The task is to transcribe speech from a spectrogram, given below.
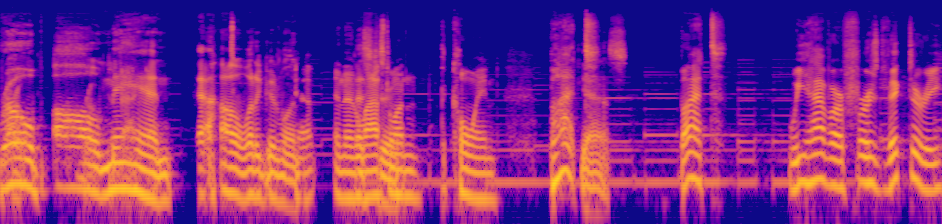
Rope. Oh Rope man. Oh, what a good one. Yep. And then That's last true. one, the coin. But Yes. but we have our first victory.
